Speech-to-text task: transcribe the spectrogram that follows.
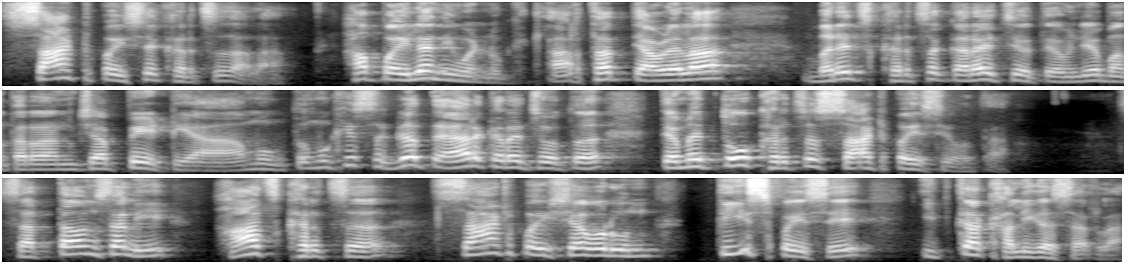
साठ पैसे खर्च झाला. हा पहिल्या निवडणुकीतला. अर्थात त्यावेळेला बरेच खर्च करायचे होते. म्हणजे मतदारांच्या पेट्या अमुक तमुक हे सगळं तयार करायचं होतं. त्यामुळे तो खर्च साठ पैसे होता. सत्तावन्न साली हाच खर्च साठ पैशावरून तीस पैसे इतका खाली घसरला.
